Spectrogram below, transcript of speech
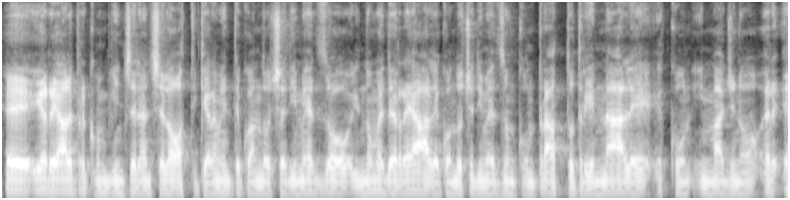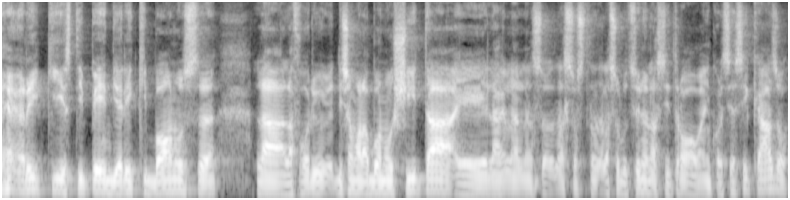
eh, il Real per convincere Ancelotti. Chiaramente quando c'è di mezzo il nome del Reale, quando c'è di mezzo un contratto triennale con, immagino, ricchi stipendi e ricchi bonus, la, la, fuori, diciamo, la buona uscita e la, la, soluzione la si trova in qualsiasi caso.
